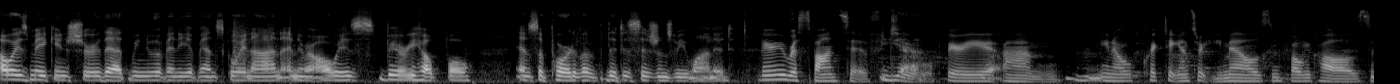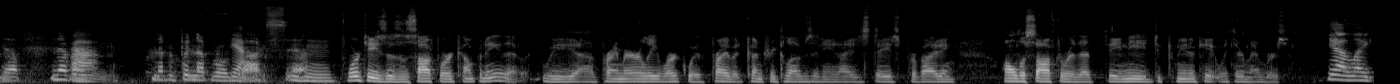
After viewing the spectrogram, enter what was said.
always making sure that we knew of any events going on, and they were always very helpful and supportive of the decisions we wanted. Very responsive too. Yeah. Very, yeah. Um, mm -hmm. you know, quick to answer emails and phone calls. And, yep. Never. Um, never putting up roadblocks. Yeah. yeah. Mm -hmm. ForeTees is a software company that we uh, primarily work with private country clubs in the United States, providing all the software that they need to communicate with their members. Yeah, like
